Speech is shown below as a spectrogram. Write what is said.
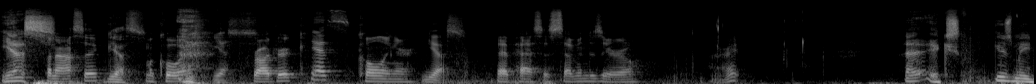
Yes. Panasic? Yes. McCoy? Yes. Broderick? Yes. Collinger? Yes. That passes seven to zero. All right. Uh, Excuse me,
